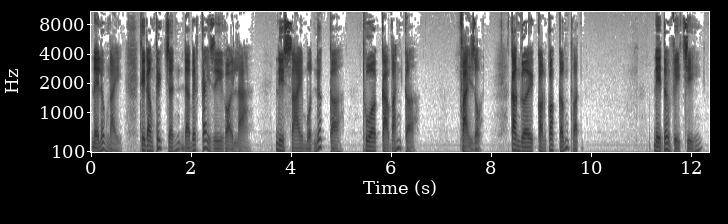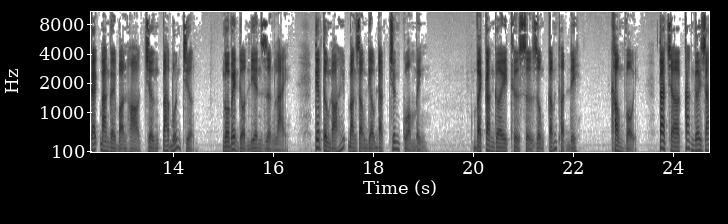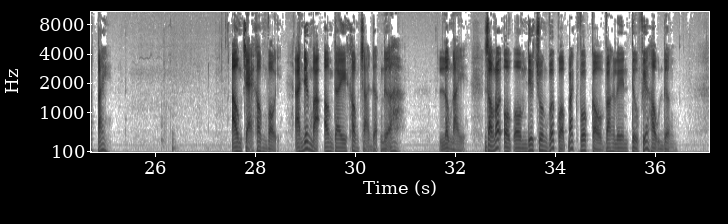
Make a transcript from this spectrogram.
Đến lúc này, Thì đồng thích trấn đã biết cái gì gọi là Đi sai một nước cờ. Thua cả ván cờ. Phải rồi Cả người còn có cấm thuật. Để tới vị trí Cách ba người bọn họ chừng ba bốn trường Ngồi bên đột nhiên dừng lại, Tiếp tục nói bằng giọng điệu đặc trưng của mình. Vậy các người thử sử dụng cấm thuật đi. Không vội, Ta chờ các ngươi ra tay. Ông trẻ không vội À nhưng mà ông đây không trả được nữa. Lúc này, Giọng nói ồm ồm như chuông vỡ của bách vô cầu vang lên từ phía hậu đường.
